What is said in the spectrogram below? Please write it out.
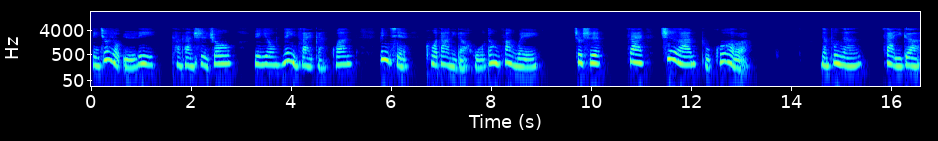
你就有余力看看四周，运用内在感官，并且扩大你的活动范围。这是再自然不过了。能不能在一个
